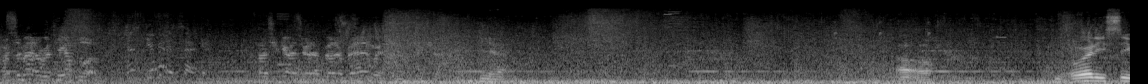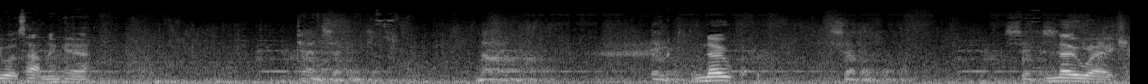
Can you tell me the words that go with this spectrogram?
What's the matter with the upload? Just give it a second. Thought you guys would have better bandwidth in the future. Yeah. Uh oh. You already see what's happening here. 10 seconds. 9. 8. Nope. 7. 6. No way. 4.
